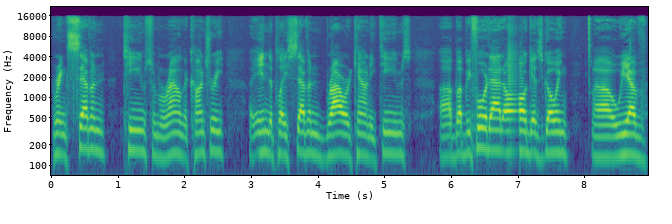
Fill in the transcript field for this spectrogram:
bring seven teams from around the country uh, in to play seven Broward County teams. Uh, but before that all gets going, uh, we have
